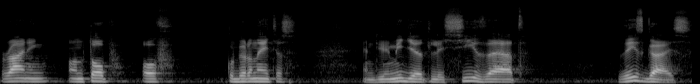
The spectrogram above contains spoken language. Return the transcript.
running on top of Kubernetes. And you immediately see that these guys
